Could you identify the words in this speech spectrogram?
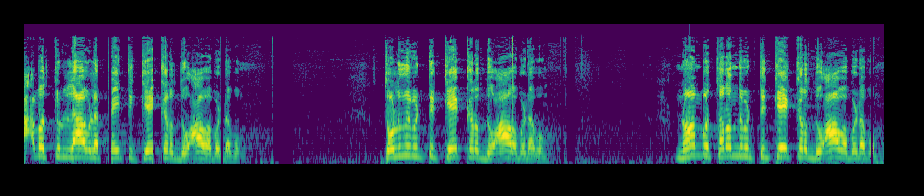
காபத்துல்லாவுல பேத்து கேட்கிற துவாவை விடவும். தொழுது விட்டு கேட்கிற துவாவை விடவும். நோன்பு திறந்து விட்டு கேட்கிற துவாவை விடவும்.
